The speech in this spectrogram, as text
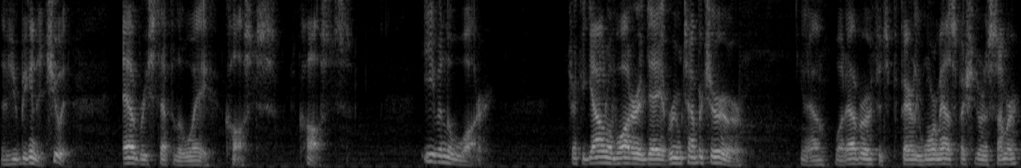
as you begin to chew it. Every step of the way costs. Costs even the water. Drink a gallon of water a day at room temperature or, you know, whatever, if it's fairly warm out, especially during the summer.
